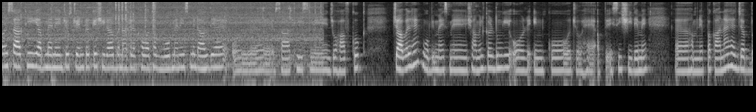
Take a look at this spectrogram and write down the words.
और साथ ही अब मैंने जो स्ट्रेन करके शीरा बना के रखा हुआ था, वो मैंने इसमें डाल दिया है और साथ ही इसमें जो हाफ़ कुक चावल हैं वो भी मैं इसमें शामिल कर दूँगी और इनको जो है अब इसी शीरे में आ, हमने पकाना है। जब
